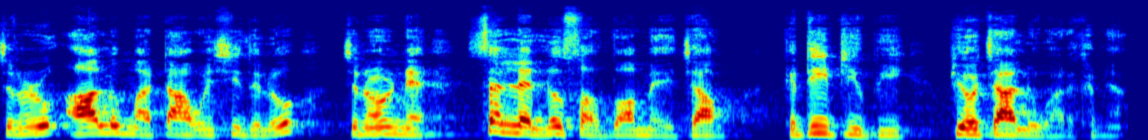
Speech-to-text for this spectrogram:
ကျွန်တော်တို့အားလုံးမှာတာဝန်ရှိသလိုကျွန်တော်တို့ ਨੇ ဆက်လက်လှုပ်ဆောင်သွားမယ့်အကြောင်းကတိပြုပြီးပြောကြားလိုပါတယ်ခင်ဗျာ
